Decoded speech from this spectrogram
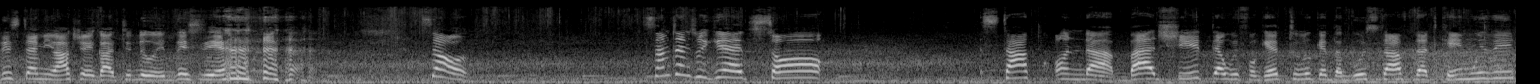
This time you actually got to do it this year. so sometimes we get so stuck on the bad shit that we forget to look at the good stuff that came with it.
